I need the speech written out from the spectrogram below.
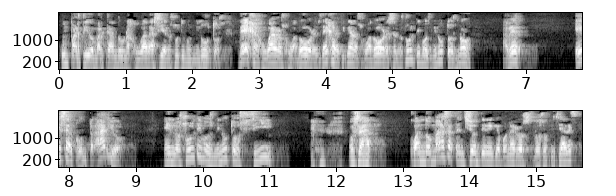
un partido marcando una jugada así en los últimos minutos? Deja jugar a los jugadores, deja definir a los jugadores, en los últimos minutos no. A ver, es al contrario. En los últimos minutos sí. o sea, cuando más atención tienen que poner los, oficiales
